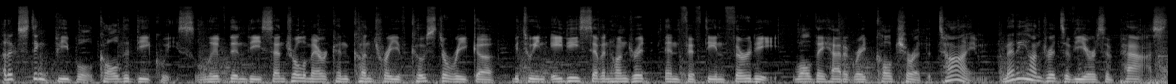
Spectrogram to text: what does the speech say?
an extinct people called the Diquis lived in the Central American country of Costa Rica between AD 700 and 1530. While they had a great culture at the time, many hundreds of years have passed.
